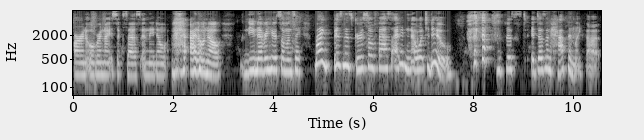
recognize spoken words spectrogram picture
are an overnight success, and they don't. I don't know. You never hear someone say, "My business grew so fast, I didn't know what to do." it just it doesn't happen like that.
